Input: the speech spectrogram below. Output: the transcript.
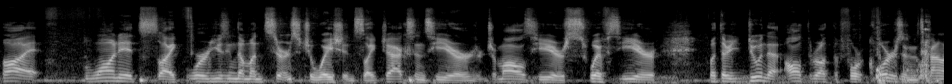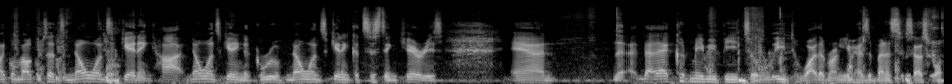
but one, it's like we're using them in certain situations. Like Jackson's here, Jamal's here, Swift's here, but they're doing that all throughout the four quarters. And it's kind of like what Malcolm said: no one's getting hot, no one's getting a groove, no one's getting consistent carries, and th- that that could maybe be to lead to why the run game hasn't been as successful.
